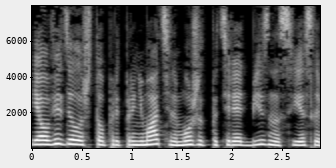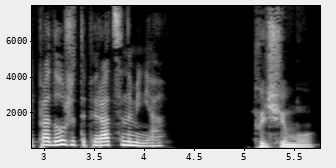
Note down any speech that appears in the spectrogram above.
Я увидела, что предприниматель может потерять бизнес, если продолжит опираться на меня. Почему?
